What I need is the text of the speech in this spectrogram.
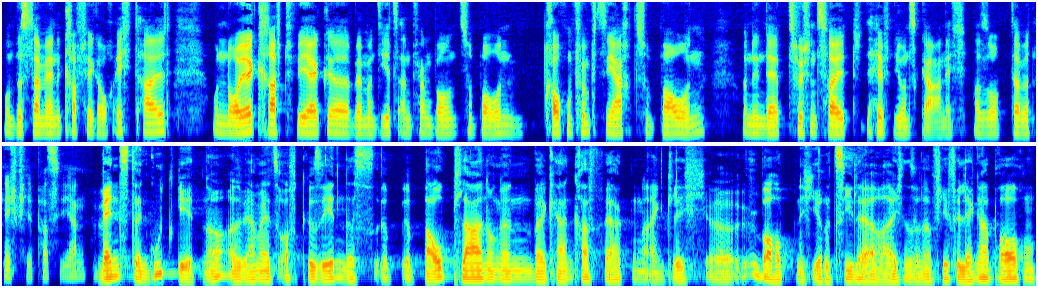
Und bis dahin werden Kraftwerke auch echt alt. Und neue Kraftwerke, wenn man die jetzt anfangen bauen, zu bauen, brauchen 15 Jahre zu bauen und in der Zwischenzeit helfen die uns gar nicht. Also da wird nicht viel passieren. Wenn es denn gut geht, ne? Also wir haben ja jetzt oft gesehen, dass äh, Bauplanungen bei Kernkraftwerken eigentlich äh, überhaupt nicht ihre Ziele erreichen, sondern viel, viel länger brauchen,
